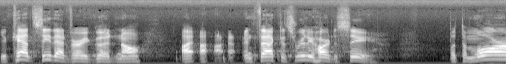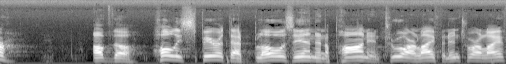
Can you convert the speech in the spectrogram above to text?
You can't see that very good, no. I, I, I, in fact, it's really hard to see. But the more of the Holy Spirit that blows in and upon and through our life and into our life,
